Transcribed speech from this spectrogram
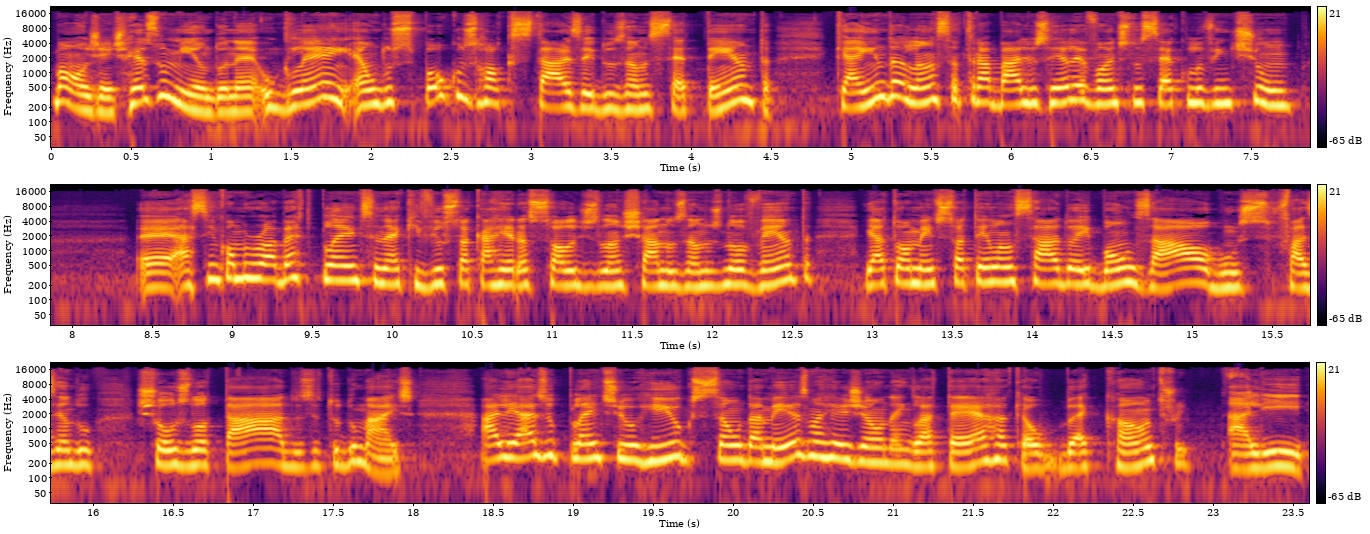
Bom, gente, resumindo, né? O Glenn é um dos poucos rockstars aí dos anos 70 que ainda lança trabalhos relevantes no século 21. É, assim como Robert Plant, né, que viu sua carreira solo deslanchar nos anos 90 e atualmente só tem lançado aí bons álbuns, fazendo shows lotados e tudo mais. Aliás, o Plant e o Hughes são da mesma região da Inglaterra, que é o Black Country, ali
